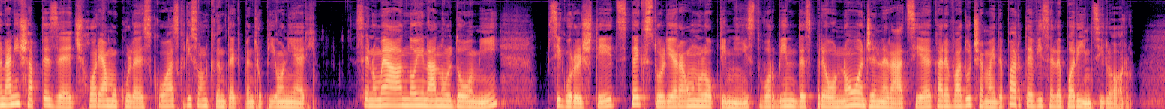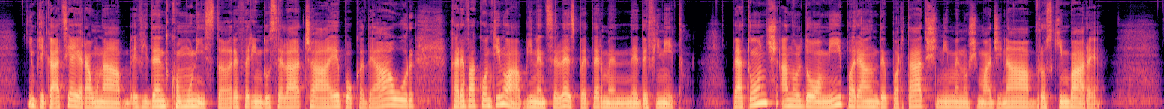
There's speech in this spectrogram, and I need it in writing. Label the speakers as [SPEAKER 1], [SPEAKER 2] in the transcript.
[SPEAKER 1] În anii 70, Horia Muculescu a scris un cântec pentru pionieri. Se numea Noi în anul 2000, sigur îl știți, textul era unul optimist, vorbind despre o nouă generație care va duce mai departe visele părinților. Implicația era una evident comunistă, referindu-se la acea epocă de aur, care va continua, bineînțeles, pe termen nedefinit. Pe atunci, anul 2000 părea îndepărtat și nimeni nu-și imagina vreo schimbare.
